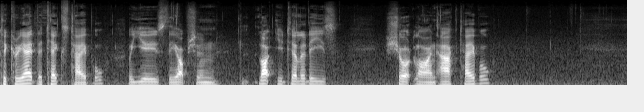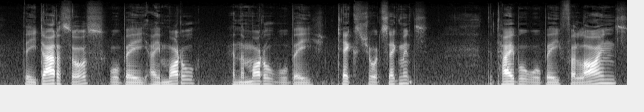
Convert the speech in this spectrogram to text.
To create the text table, we use the option lot utilities short line arc table the data source will be a model and the model will be text short segments. The table will be for lines.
